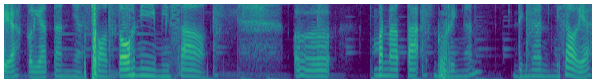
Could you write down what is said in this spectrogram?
ya kelihatannya. Contoh nih, misal uh, menata gorengan dengan misal ya,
